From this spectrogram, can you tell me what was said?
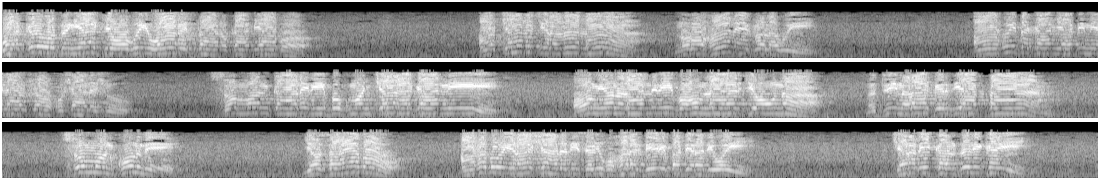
ورکړو دنیا کې وغوی وارستانو کامیابو او چاله چې رڼا لاړه نو روحانه یې کړل هغوی هغوی ته کامیابي میلاو شو او خوشحاله شو سمن کان دی بکمن چاګانی هم یون راندنی په هم لار جونا نو دوی نرا ګرځي اپان سمون کون دی یو سړی به هغه به راشه د دې سړي خو خلک ډېرې بدې را دی وایي چې هغه دې کنځلې کوي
